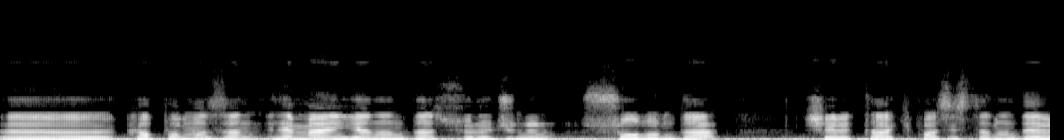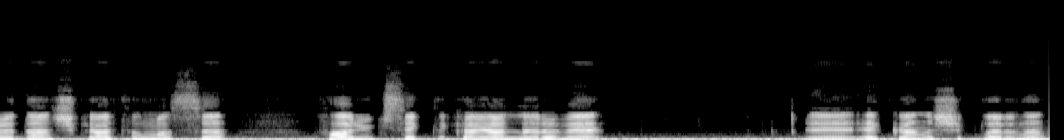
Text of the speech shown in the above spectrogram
E, kapımızın hemen yanında sürücünün solunda şerit takip asistanının devreden çıkartılması, far yükseklik ayarları ve e, ekran ışıklarının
